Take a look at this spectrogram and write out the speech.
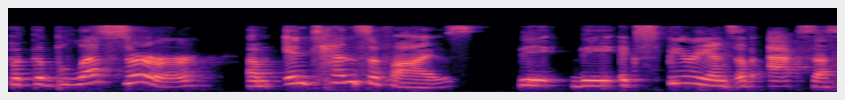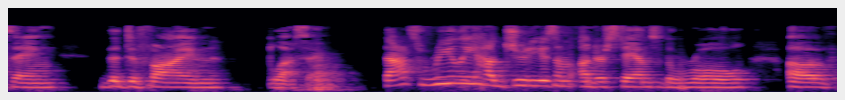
but the blesser um, intensifies the the experience of accessing the divine blessing. That's really how Judaism understands the role of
